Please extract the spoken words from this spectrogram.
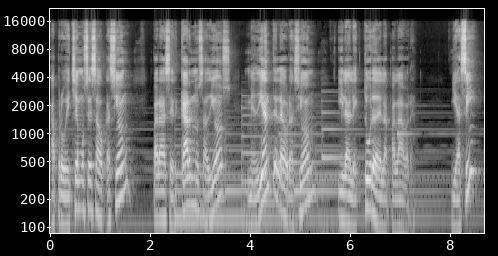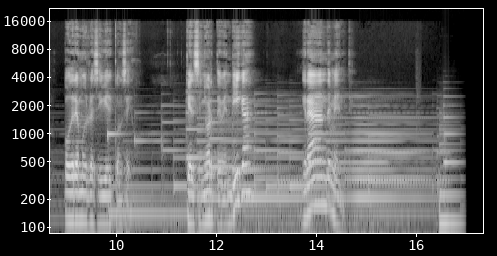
Aprovechemos esa ocasión para acercarnos a Dios mediante la oración y la lectura de la palabra. Y así podremos recibir consejo. Que el Señor te bendiga grandemente.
